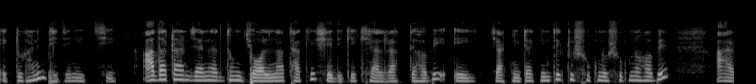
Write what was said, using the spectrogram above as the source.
একটুখানি ভেজে নিচ্ছি। আদাটার যেন একদম জল না থাকে সেদিকে খেয়াল রাখতে হবে। এই চাটনিটা কিন্তু একটু শুকনো শুকনো হবে। আর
